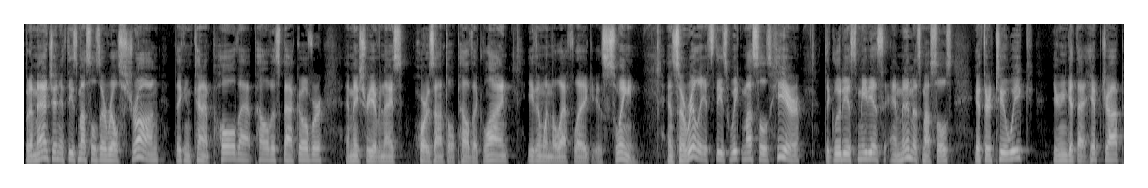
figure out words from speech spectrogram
But imagine if these muscles are real strong, they can kind of pull that pelvis back over and make sure you have a nice horizontal pelvic line, even when the left leg is swinging. And so really it's these weak muscles here, the gluteus medius and minimus muscles, if they're too weak, you're gonna get that hip drop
